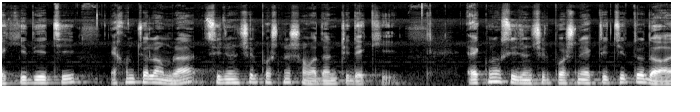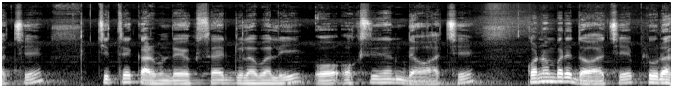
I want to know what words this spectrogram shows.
দেখিয়ে দিয়েছি। এখন চলো আমরা সৃজনশীল প্রশ্নের সমাধানটি দেখি। এক নং সৃজনশীল প্রশ্নে একটি চিত্র দেওয়া আছে। চিত্রে কার্বন ডাইঅক্সাইড, ধুলাবালি ও অক্সিজেন দেওয়া আছে। ক নম্বরে দেওয়া আছে ফ্লোরা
